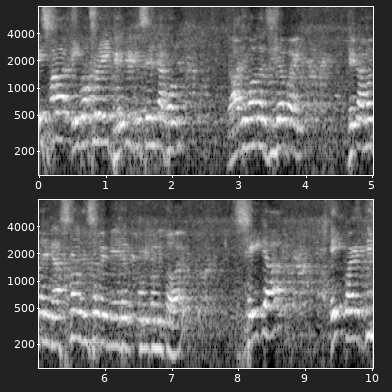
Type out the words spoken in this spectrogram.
এছাড়া এই বছর এই ভেরি রিসেন্ট এখন রাজমাতা জিজাবাই, যেটা আমাদের ন্যাশনাল হিসেবে মেয়েদের পরিগণিত হয়, সেইটা এই কয়েকদিন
